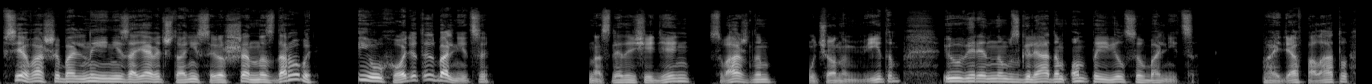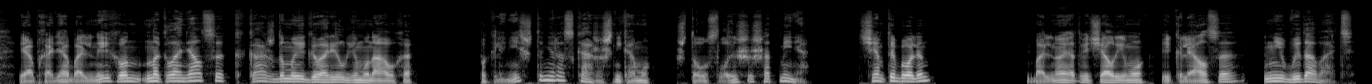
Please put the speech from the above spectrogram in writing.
все ваши больные не заявят, что они совершенно здоровы и уходят из больницы». На следующий день с важным ученым видом и уверенным взглядом он появился в больнице. Войдя в палату и обходя больных, он наклонялся к каждому и говорил ему на ухо, «Поклянись, что не расскажешь никому, что услышишь от меня. Чем ты болен?» Больной отвечал ему и клялся не выдавать.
